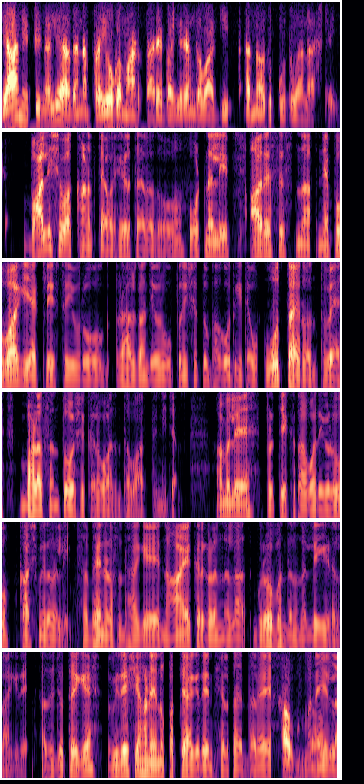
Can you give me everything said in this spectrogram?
ಯಾವ ನಿಟ್ಟಿನಲ್ಲಿ ಅದನ್ನ ಪ್ರಯೋಗ ಮಾಡ್ತಾರೆ ಬಹಿರಂಗವಾಗಿ ಅನ್ನೋದು ಕುತೂಹಲ ಅಷ್ಟೇ ಈಗ. ಬಾಲಿಶವಾಗಿ ಕಾಣುತ್ತೆ ಅವ್ರು ಹೇಳ್ತಾ ಇರೋದು. ಒಟ್ನಲ್ಲಿ ಆರ್ ಎಸ್ ಎಸ್ನ ನೆಪವಾಗಿ ಅಟ್ಲೀಸ್ಟ್ ಇವರು ರಾಹುಲ್ ಗಾಂಧಿ ಅವರು ಉಪನಿಷತ್ತು ಭಗವದ್ಗೀತೆ ಓದ್ತಾ ಇರೋಂತವೇ ಬಹಳ ಸಂತೋಷಕರವಾದಂತ ವಾರ್ತೆ ನಿಜ. ಆಮೇಲೆ ಪ್ರತ್ಯೇಕತಾವಾದಿಗಳು ಕಾಶ್ಮೀರದಲ್ಲಿ. ಸಭೆ ನಡೆಸಿದ ಹಾಗೆ ನಾಯಕರುಗಳನ್ನೆಲ್ಲ ಗೃಹ ಬಂಧನದಲ್ಲಿ ಇಡಲಾಗಿದೆ. ಅದ್ರ ಜೊತೆಗೆ ವಿದೇಶಿ ಹಣೆಯನ್ನು ಪತ್ತೆಯಾಗಿದೆ ಅಂತ ಹೇಳ್ತಾ ಇದ್ದಾರೆ. ಮನೆ ಇಲ್ಲ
